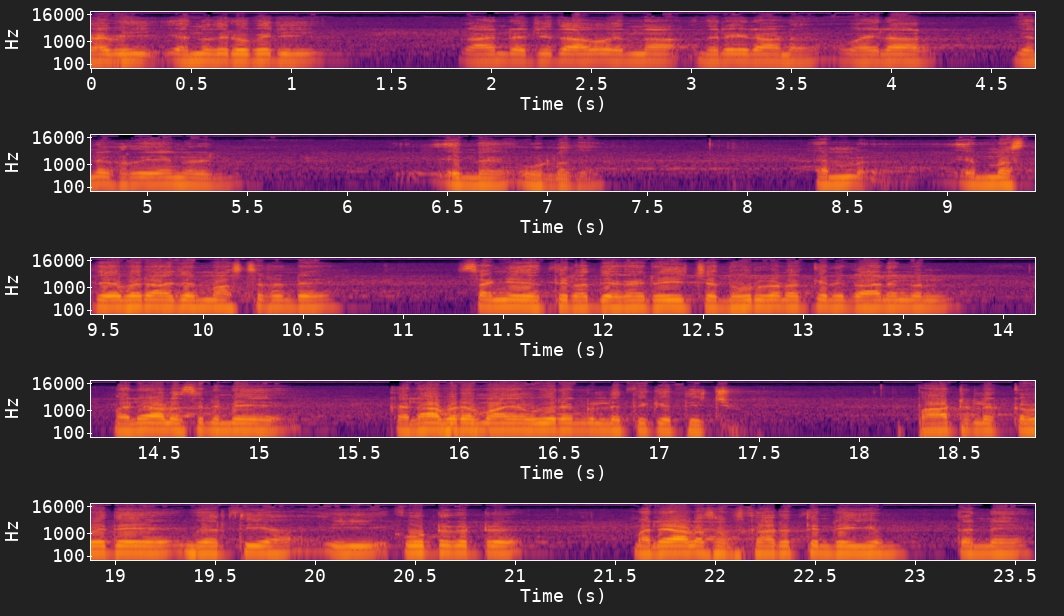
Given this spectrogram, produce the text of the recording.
കവി എന്നതിലുപരി ഗാനരചിതാവ് എന്ന നിലയിലാണ് വയലാർ ജനഹൃദയങ്ങളിൽ ഇന്ന് ഉള്ളത്. എം എം എസ് ദേവരാജൻ മാസ്റ്ററിന്റെ സംഗീതത്തിൽ അദ്ദേഹം രചിച്ച നൂറുകണക്കിന് ഗാനങ്ങൾ മലയാള സിനിമയെ കലാപരമായ ഉയരങ്ങളിലെത്തിക്കെത്തിച്ചു. പാട്ടിലെ കവിതയെ ഉയർത്തിയ ഈ കൂട്ടുകെട്ട് മലയാള സംസ്കാരത്തിന്റെയും തന്നെ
